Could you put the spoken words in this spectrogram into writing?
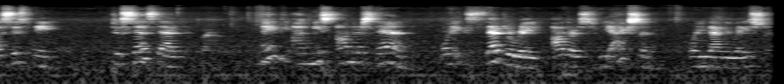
assists me to sense that maybe I misunderstand or exaggerate others' reaction or evaluation.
